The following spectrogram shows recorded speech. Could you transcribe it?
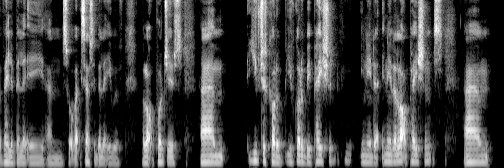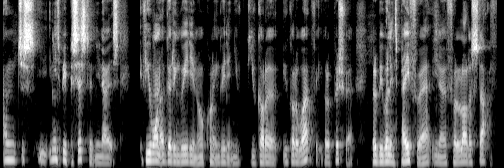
availability and sort of accessibility with a lot of produce. Um, you've just got to you've got to be patient. You need a, you need a lot of patience, um, and just you, you need to be persistent. You know, it's if you want a good ingredient or quality ingredient, you've you've got to you've got to work for it. You've got to push for it. You've got to be willing to pay for it. You know, for a lot of stuff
